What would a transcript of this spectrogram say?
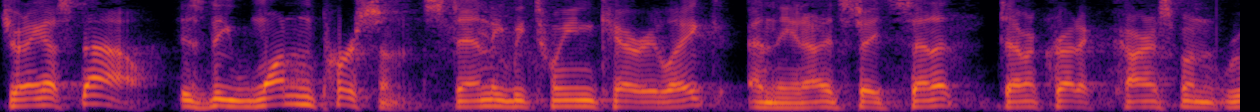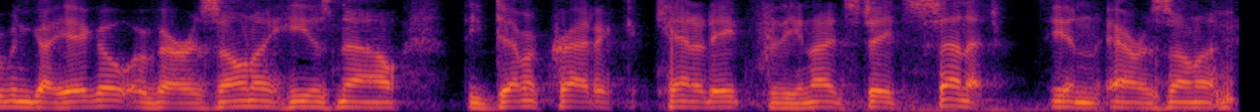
Joining us now is the one person standing between Kari Lake and the United States Senate, Democratic Congressman Ruben Gallego of Arizona. He is now the Democratic candidate for the United States Senate in Arizona.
